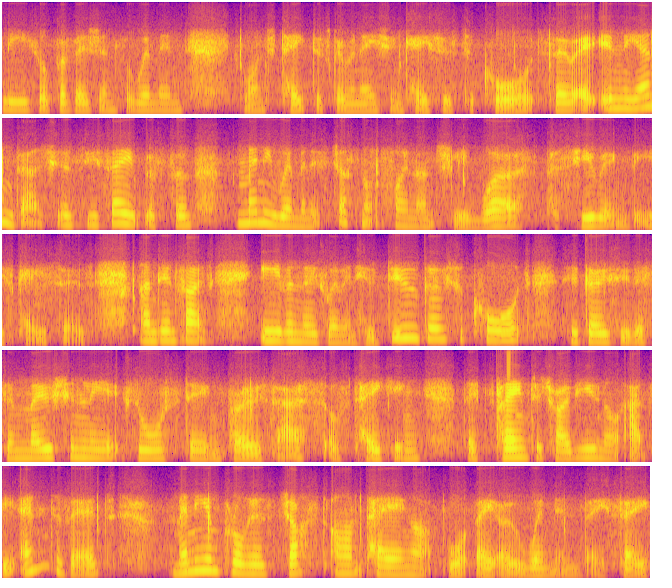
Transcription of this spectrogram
legal provision for women who want to take discrimination cases to court. So eh, in the end, actually, as you say, for many women, it's just not financially worth pursuing these cases. And in fact, even those women who do go to court, who go through this emotionally exhausting process of taking their claim to tribunal, at the end of it, many employers just aren't paying up what they owe women. They say,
